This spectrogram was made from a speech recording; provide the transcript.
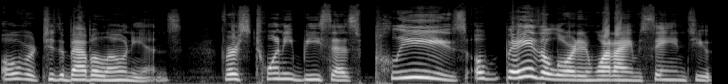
over to the Babylonians. Verse 20b says, Please obey the Lord in what I am saying to you,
